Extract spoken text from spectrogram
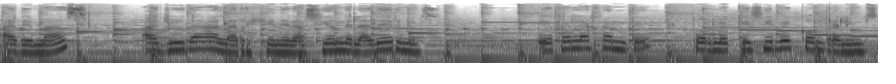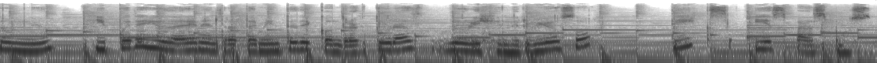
Además, ayuda a la regeneración de la dermis. Es relajante, por lo que sirve contra el insomnio y puede ayudar en el tratamiento de contracturas de origen nervioso, tics y espasmos.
